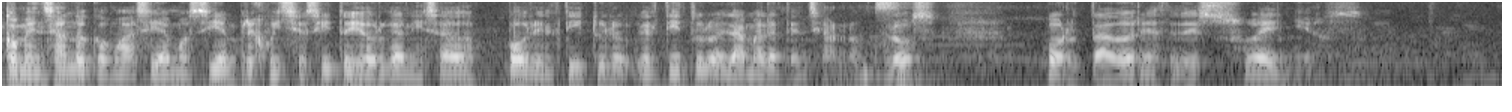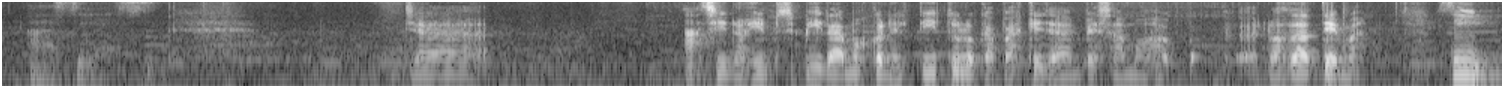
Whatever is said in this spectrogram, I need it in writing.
comenzando como hacíamos siempre, juiciositos y organizados por el título. El título llama la atención, ¿no? Los portadores de sueños. Así es. Ya, ah. si nos inspiramos con el título, capaz que ya empezamos a... nos da tema. Sí,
